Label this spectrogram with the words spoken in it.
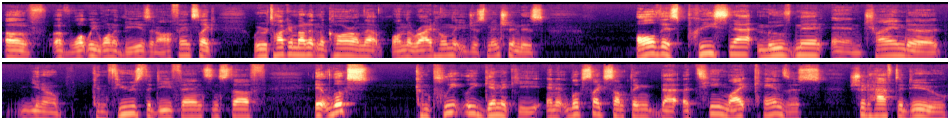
of of what we want to be as an offense. Like we were talking about it in the car on that on the ride home that you just mentioned is all this pre-snap movement and trying to, you know, confuse the defense and stuff. It looks completely gimmicky, and it looks like something that a team like Kansas should have to do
